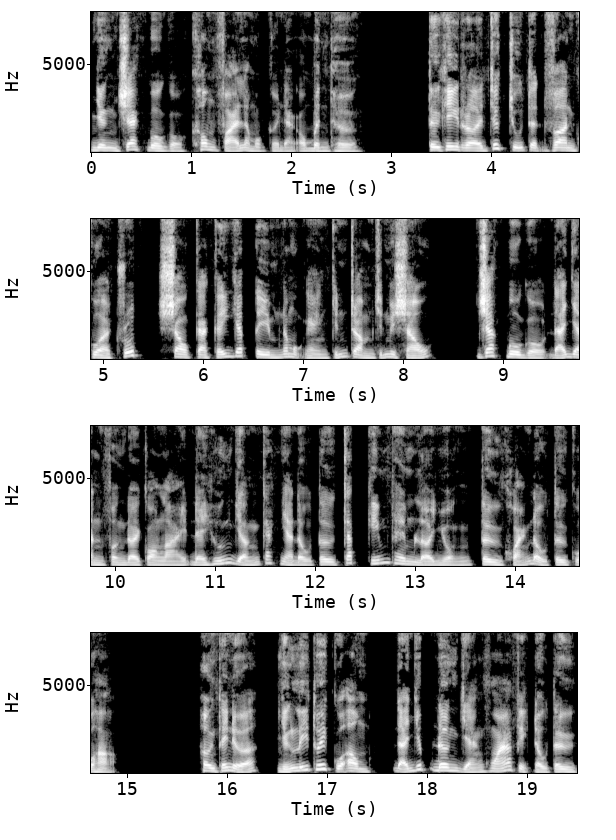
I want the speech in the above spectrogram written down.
nhưng Jack Bogle không phải là một người đàn ông bình thường. Từ khi rời chức chủ tịch Vanguard Group sau ca cấy ghép tim năm 1996, Jack Bogle đã dành phần đời còn lại để hướng dẫn các nhà đầu tư cách kiếm thêm lợi nhuận từ khoản đầu tư của họ. Hơn thế nữa, những lý thuyết của ông đã giúp đơn giản hóa việc đầu tư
